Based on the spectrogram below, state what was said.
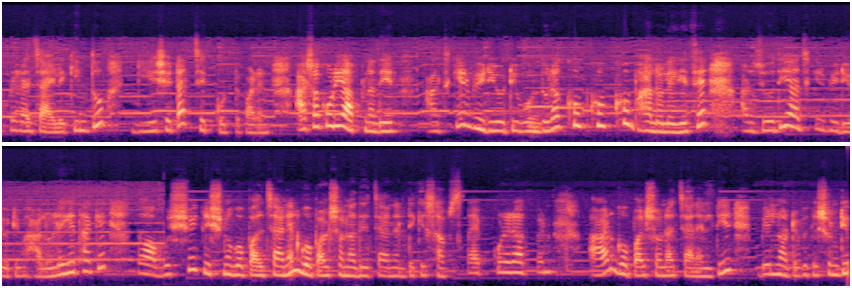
আপনারা চাইলে কিন্তু গিয়ে সেটা চেক করতে পারেন। আশা করি আপনাদের আজকের ভিডিওটি বন্ধুরা খুব খুব খুব ভালো লেগেছে। আর যদি আজকের ভিডিওটি ভালো লেগে থাকে, তো অবশ্যই কৃষ্ণগোপাল চ্যানেল গোপাল সোনাদের চ্যানেলটিকে সাবস্ক্রাইব করে রাখবেন। আর গোপাল সোনার চ্যানেলটির বেল নোটিফিকেশনটি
